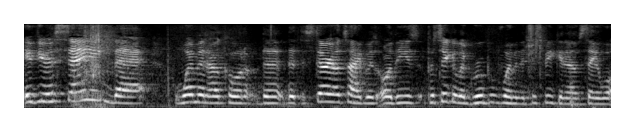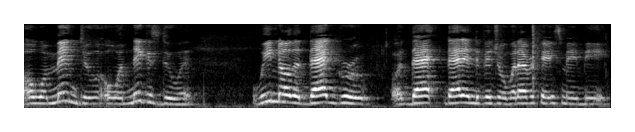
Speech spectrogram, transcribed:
if you're saying that women are quote the that the stereotype is or these particular group of women that you're speaking of say well oh well men do it or well niggas do it, we know that that group or that that individual whatever case may be.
